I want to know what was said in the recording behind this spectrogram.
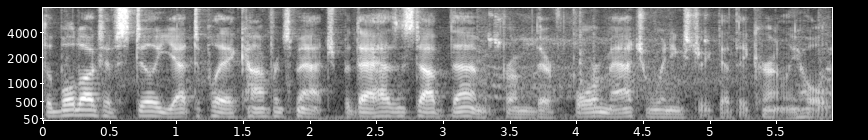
The Bulldogs have still yet to play a conference match, but that hasn't stopped them from their four match winning streak that they currently hold.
